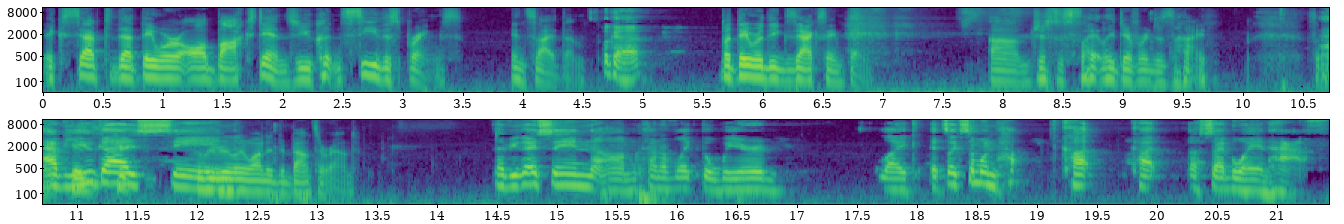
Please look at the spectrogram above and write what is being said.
except that they were all boxed in so you couldn't see the springs inside them Okay. but they were the exact same thing um, just a slightly different design so Have you guys kids seen? really really wanted to bounce around Have you guys seen um kind of like the weird, like it's like someone hu- cut cut a Segway in half,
